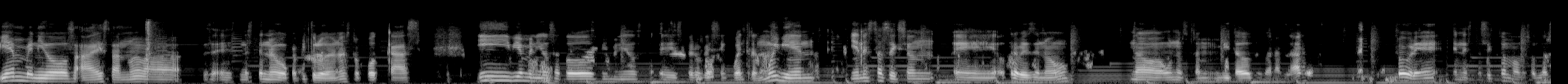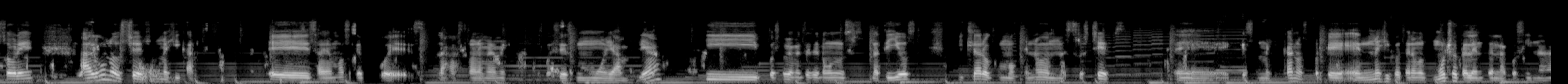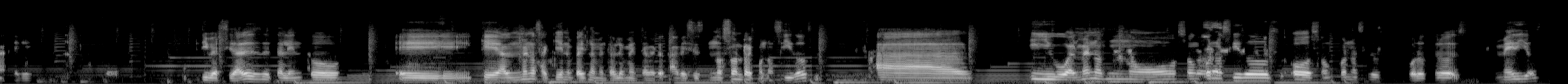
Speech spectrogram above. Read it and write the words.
Bienvenidos a esta nueva, en este nuevo capítulo de nuestro podcast y bienvenidos a todos, bienvenidos, eh, espero que se encuentren muy bien. Y en esta sección, eh, otra vez de nuevo, no, unos invitados nos van a hablar sobre, en esta sección vamos a hablar sobre algunos chefs mexicanos. Eh, sabemos que pues la gastronomía mexicana pues es muy amplia y pues obviamente tenemos nuestros platillos y claro como que no nuestros chefs eh, que son mexicanos porque en México tenemos mucho talento en la cocina eh, diversidades de talento que al menos aquí en el país lamentablemente a, veces no son reconocidos ah, y o al menos no son conocidos o son conocidos por otros medios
